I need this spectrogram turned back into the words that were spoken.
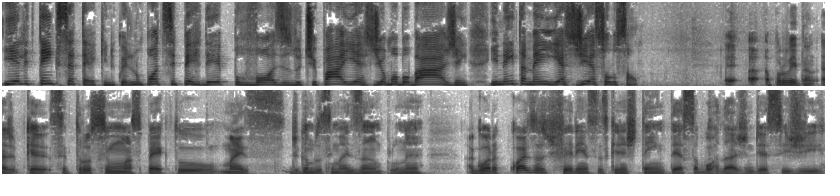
e ele tem que ser técnico. Ele não pode se perder por vozes do tipo, ah, ISD é uma bobagem e nem também ISD é a solução. É, aproveitando, porque você trouxe um aspecto mais, digamos assim, mais amplo, né? Agora, quais as diferenças que a gente tem dessa abordagem de SG,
